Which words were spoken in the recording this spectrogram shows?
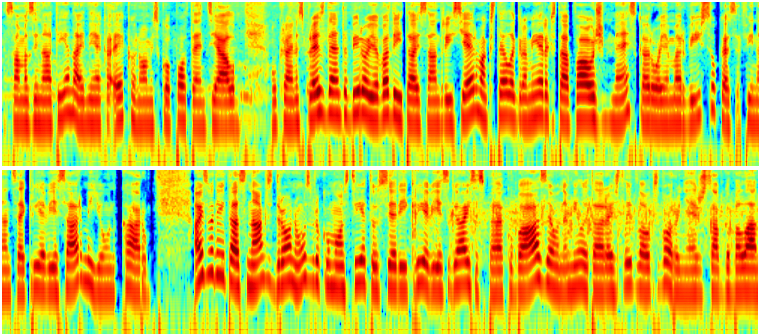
- samazināt ienaidnieka ekonomisko potenciālu. Ukrainas prezidenta biroja vadītājs Andrijs Jermaks telegram ierakstā pauž: Mēs karojam ar visu, kas finansē Krievijas armiju un karu. Aizvadītās nakts dronu uzbrukumos cietusi arī Krievijas gaisa spēku bāze un militārais lidlauks Voruņēžas apgabalā.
